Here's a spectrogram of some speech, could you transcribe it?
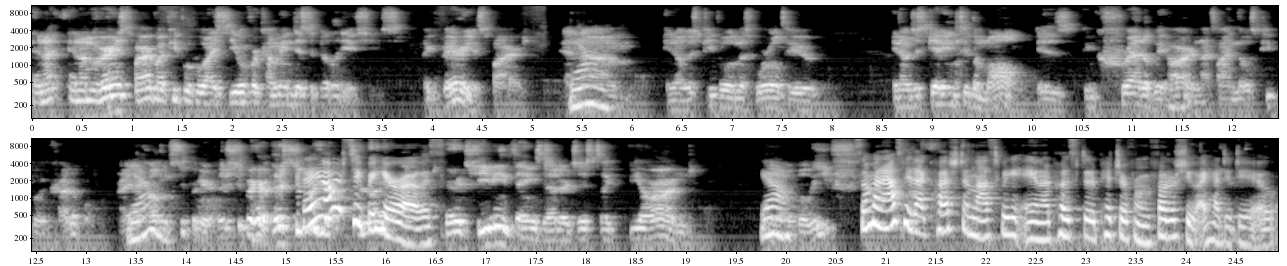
and I and I'm very inspired by people who I see overcoming disability issues. Like very inspired. And Yeah. um, you know, there's people in this world who, you know, just getting to the mall is incredibly hard, and I find those people incredible. Right? Yeah. I call them superheroes. They're superheroes. They're superheroes. They are superheroes. They're achieving things that are just like beyond Yeah. belief. Someone asked me that question last week, and I posted a picture from a photo shoot I had to do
